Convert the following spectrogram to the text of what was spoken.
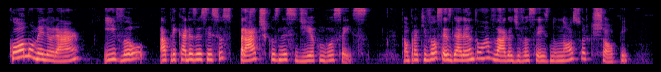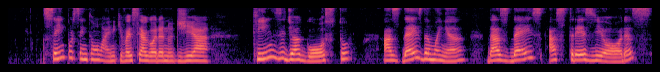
como melhorar e vou aplicar exercícios práticos nesse dia com vocês. Então, para que vocês garantam a vaga de vocês no nosso workshop 100% online, que vai ser agora no dia 15 de agosto, às 10 da manhã, das 10 às 13 horas.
